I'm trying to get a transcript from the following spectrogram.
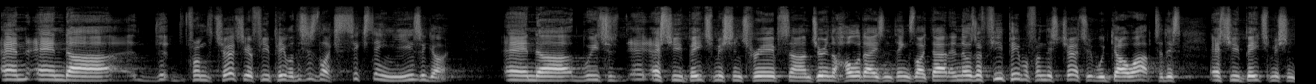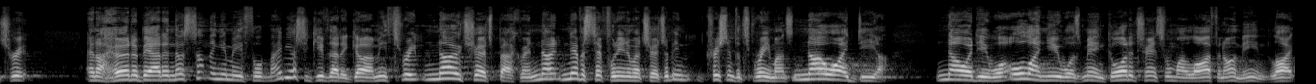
And, and uh, the, from the church here, a few people, this is like 16 years ago. And uh, we used to SU beach mission trips um, during the holidays and things like that. And there was a few people from this church that would go up to this SU beach mission trip. and I heard about it, and there was something in me that thought maybe I should give that a go. I mean, three, no church background, no, never stepped foot into my church. I've been Christian for three months, no idea, no idea what. All I knew was, man, God had transformed my life, and I'm in. Like,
